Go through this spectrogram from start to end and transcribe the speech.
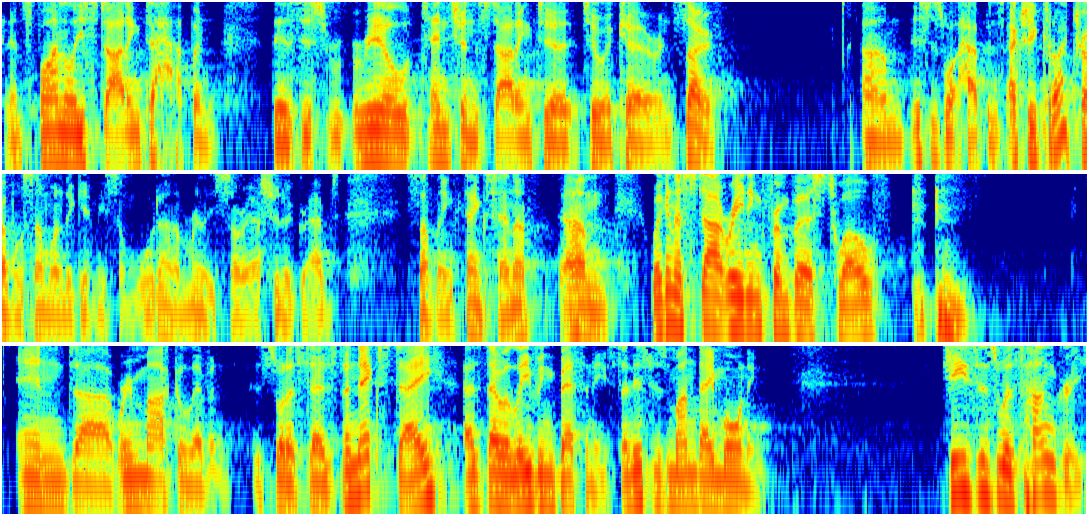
And it's finally starting to happen there's this real tension starting to, to occur. And so, um, this is what happens. Actually, could I trouble someone to get me some water? I'm really sorry. I should have grabbed something. Thanks, Hannah. Um, we're going to start reading from verse 12, and uh, we're in Mark 11. This is what it says. The next day, as they were leaving Bethany, so this is Monday morning, Jesus was hungry.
